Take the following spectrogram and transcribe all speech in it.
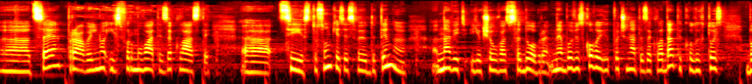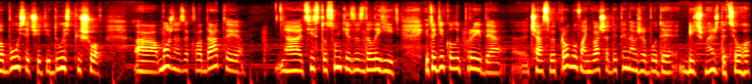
е, це правильно і сформувати, закласти е, ці стосунки зі своєю дитиною, навіть якщо у вас все добре. Не обов'язково їх починати закладати, коли хтось бабуся чи дідусь пішов. Е, можна закладати ці стосунки заздалегідь. І тоді, коли прийде е, час випробувань, ваша дитина вже буде більш-менш до цього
